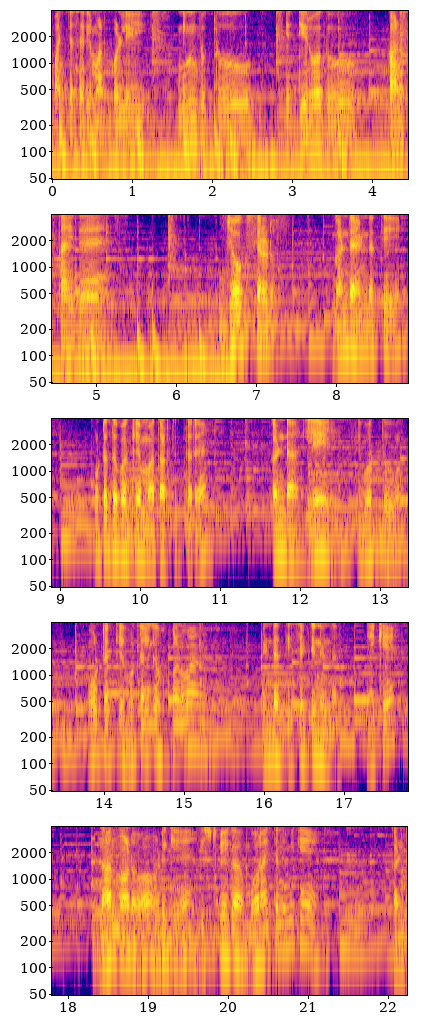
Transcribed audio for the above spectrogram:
ಪಂಚ ಸರಿ ಮಾಡ್ಕೊಳ್ಳಿ. ನಿಮ್ಮದು ಎದ್ದಿರೋದು ಕಾಣಿಸ್ತಾ ಇದೆ. ಜೋಕ್ಸ್ ಎರಡು. ಗಂಡ, ಹೆಂಡತಿ ಊಟದ ಬಗ್ಗೆ ಮಾತಾಡ್ತಿರ್ತಾರೆ. ಗಂಡ, ಲೇ, ಇವತ್ತು ಊಟಕ್ಕೆ ಹೋಟೆಲ್ಗೆ ಹೋಗೋಣವಾ? ಹೆಂಡತಿ ಸೆಟ್ಟಿನಿಂದ. ಏಕೆ? ನಾನು ಮಾಡೋ ಅಡುಗೆ ಇಷ್ಟು ಬೇಗ ಬೋರ್ ಆಯ್ತಾ ನಿಮಗೆ? ಗಂಡ,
